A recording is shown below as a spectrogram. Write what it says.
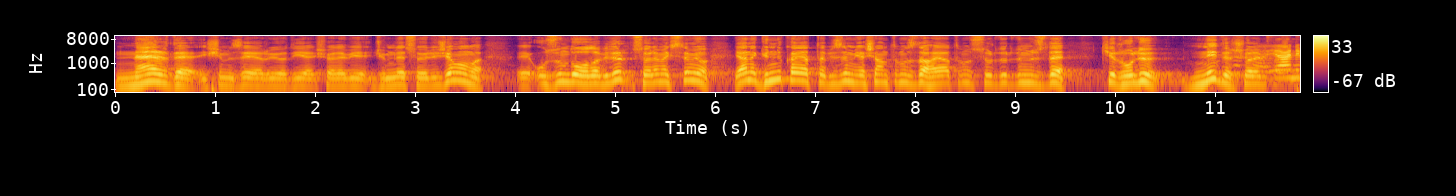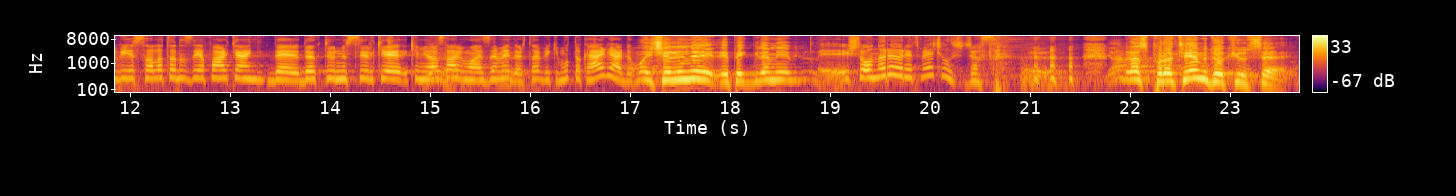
nerede işimize yarıyor diye şöyle bir cümle söyleyeceğim ama e, uzun da olabilir söylemek istemiyor. Yani günlük hayatta bizim yaşantımızda hayatımızı sürdürdüğümüzde ki rolü nedir? Şöyle bir Yani bir salatanızı yaparken de döktüğünüz sirke kimyasal bir malzemedir tabii ki mutlaka her yerde. ama içeriğini e, pek bilemeyebiliriz. E, işte onları öğretmeye çalışacağız. Yani biraz pratiğe mi dökülse?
